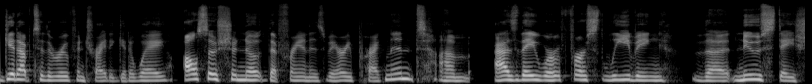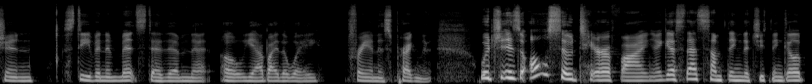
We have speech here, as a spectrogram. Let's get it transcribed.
get up to the roof and try to get away. Also, should note that Fran is very pregnant. Um, as they were first leaving the news station, Stephen admits to them that, oh, yeah, by the way, Fran is pregnant, which is also terrifying. I guess that's something that you think a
